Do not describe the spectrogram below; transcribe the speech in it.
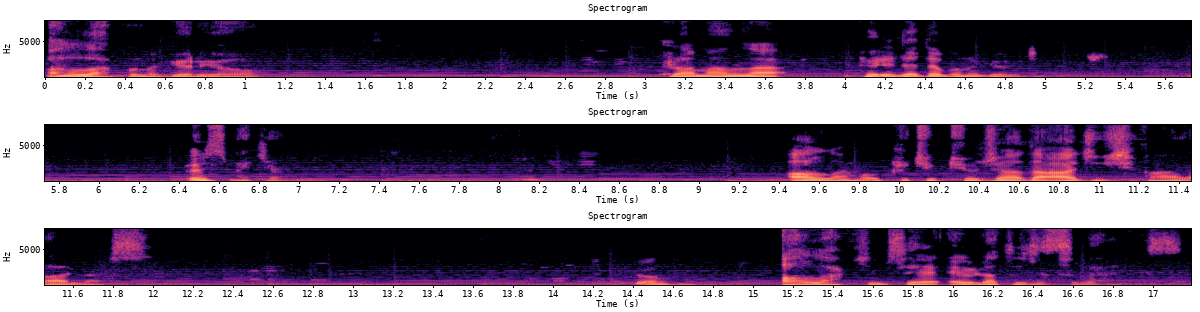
Allah bunu görüyor. Zamanla Feride de bunu görecektir. Üzme kendini. Allah o küçük çocuğa da acil şifalar versin. Allah kimseye evlat acısı vermesin.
